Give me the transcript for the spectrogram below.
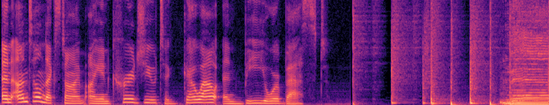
And until next time, I encourage you to go out and be your best. There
